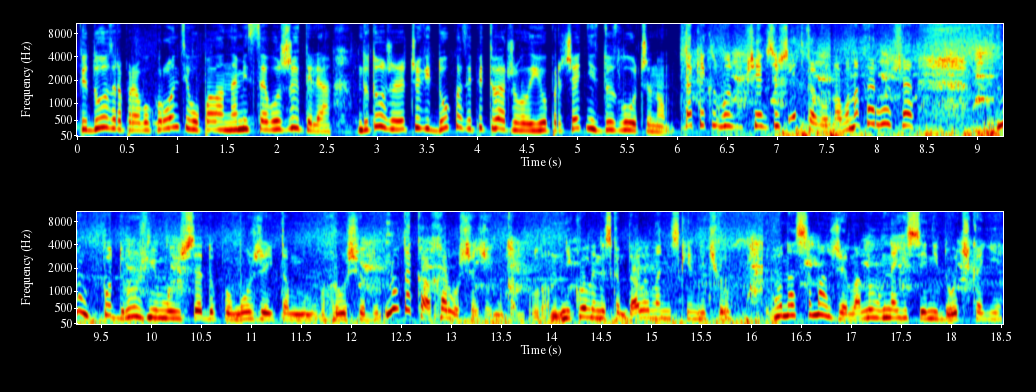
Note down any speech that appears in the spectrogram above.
підозра правоохоронців упала на місцевого жителя. До того ж, речові докази підтверджували його причетність до злочину. Так як, взагалі, як сусідка вона, вона хороша, ну, по-дружньому і все допоможе, і там гроші. Ну, така хороша жінка була. Ніколи не скандалила ні з ким нічого. Вона сама жила, ну, в неї син і дочка є.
